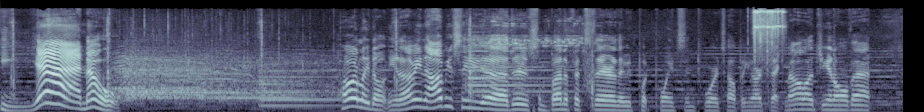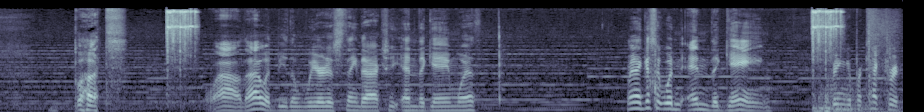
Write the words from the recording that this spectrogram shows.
yeah, no! Totally don't need it. I mean, obviously, uh, there's some benefits there. They would put points in towards helping our technology and all that. But, wow, that would be the weirdest thing to actually end the game with. I mean, I guess it wouldn't end the game. Being a protectorate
